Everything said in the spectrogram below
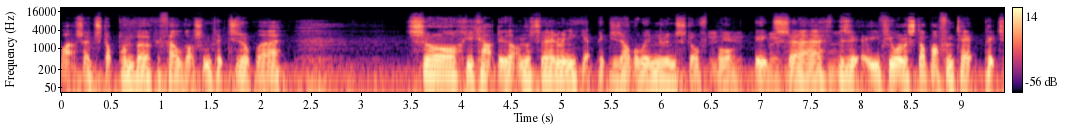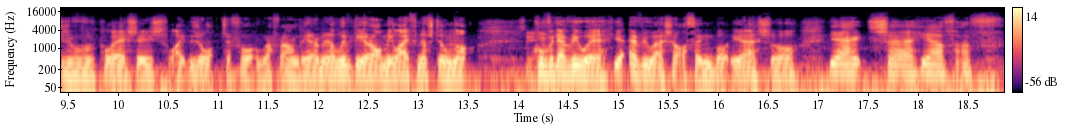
like I said, stopped on Birker Fell, got some pictures up there. So you can't do that on the train, I mean, you get pictures out the window and stuff, but yeah, it's, uh, there's a, if you want to stop off and take pictures of other places, like there's a lot to photograph around here. I mean, I lived here all my life and I've still not Seen it. covered everywhere, yeah, everywhere sort of thing, but yeah, so, yeah, it's, uh, yeah, I've, I've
